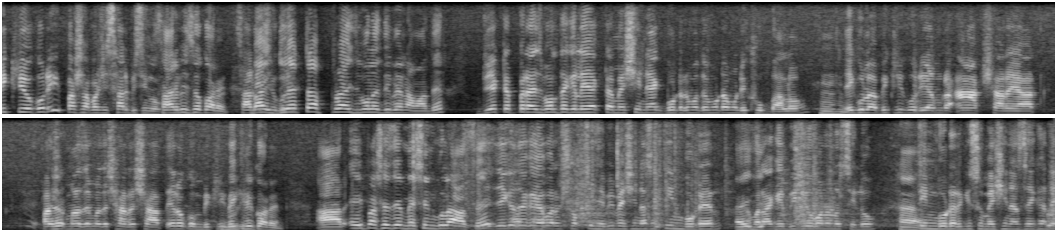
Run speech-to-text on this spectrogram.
বিক্রিও করি পাশাপাশি সার্ভিসিং সার্ভিসও করেন। ভাই দু একটা প্রাইস বলে দিবেন আমাদের। দুই একটা প্রাইস বলতে গেলে একটা মেশিন এক বোর্ডের মধ্যে মোটামুটি খুব ভালো। এগুলা বিক্রি করি আমরা আট সাড়ে আট মাঝে মাঝে সাড়ে সাত এরকম বিক্রি বিক্রি করেন। আর এই পাশে যে মেশিনগুলো আছে এই জায়গায় আবার সবচেয়ে হেভি মেশিন আছে তিন বোর্ডের যে- আমার আগে ভিডিও বানানো ছিল। হ্যাঁ। তিন বোর্ডের কিছু মেশিন আছে এখানে।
